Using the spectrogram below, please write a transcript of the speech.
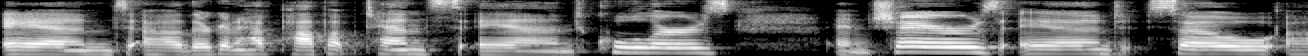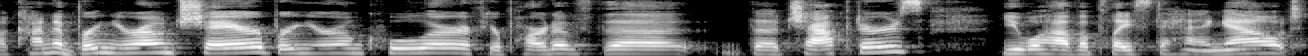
and uh, they're going to have pop-up tents and coolers and chairs. And so uh, kind of bring your own chair, bring your own cooler. If you're part of the, the chapters, you will have a place to hang out.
